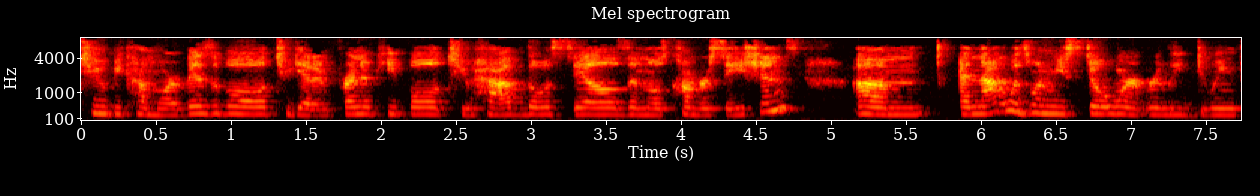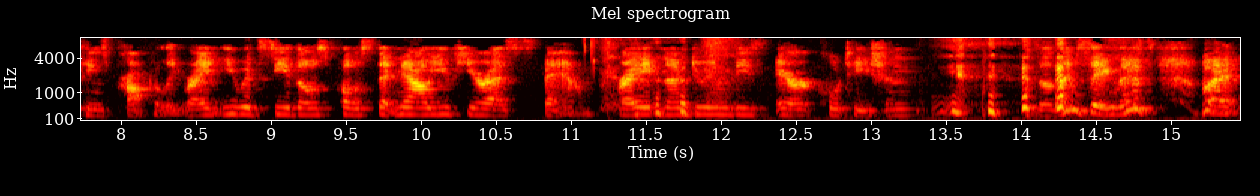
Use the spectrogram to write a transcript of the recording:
to become more visible, to get in front of people, to have those sales and those conversations. Um, and that was when we still weren't really doing things properly, right? You would see those posts that now you hear as spam, right? And I'm doing these air quotations as I'm saying this. But,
